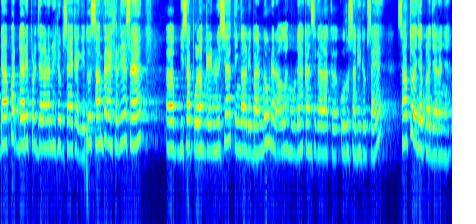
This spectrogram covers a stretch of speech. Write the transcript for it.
dapat dari perjalanan hidup saya kayak gitu sampai akhirnya saya uh, bisa pulang ke Indonesia, tinggal di Bandung dan Allah mudahkan segala keurusan hidup saya. Satu aja pelajarannya.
